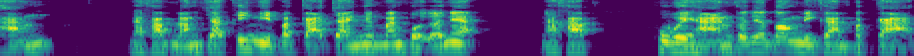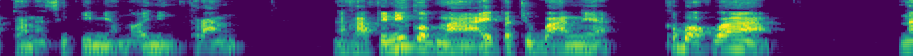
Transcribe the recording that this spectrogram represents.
ครั้งนะครับ หลังจากที่มีประกาศจ่ายเงินปันผลแล้วเนี่ยนะครับ ผู้บริหารก็จะต้องมีการประกาศทางหนังสือพิมพ์อย่างน้อยหนึ่งครั้งนะครับ ทีนี้กฎหมายปัจจุบันเนี่ยเขาบอกว่า ณ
